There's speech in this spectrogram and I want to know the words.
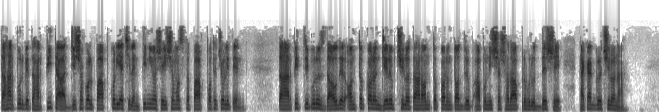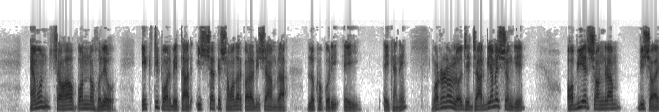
তাহার পূর্বে তাহার পিতা যে সকল পাপ করিয়াছিলেন, তিনিও সেই সমস্ত পাপ পথে চলিতেন। তাহার পিতৃপুরুষ দাউদের অন্তঃকরণ যেরূপ ছিল, তাহার অন্তঃকরণ তদ্রূপ আপনিশ্বর সদাপ্রভুর উদ্দেশ্যে একাগ্র ছিল না। এমন স্বভাবপন্ন হলেও একটি পর্বে তার ঈশ্বরকে সমাধান করার বিষয়ে আমরা লক্ষ্য করি এই, এইখানে। ঘটনাটা হল যে জার্বিয়ামের সঙ্গে অবিয়ের সংগ্রাম বিষয়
